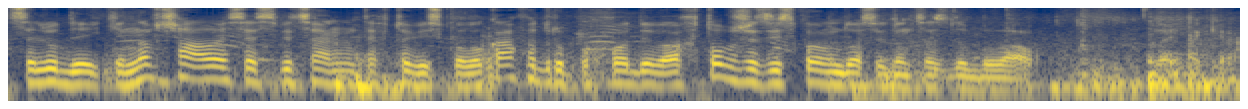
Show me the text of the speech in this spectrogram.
це люди, які навчалися спеціально, те, хто військову кафедру походив, а хто вже з військовим досвідом це здобував. Ну і таке.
